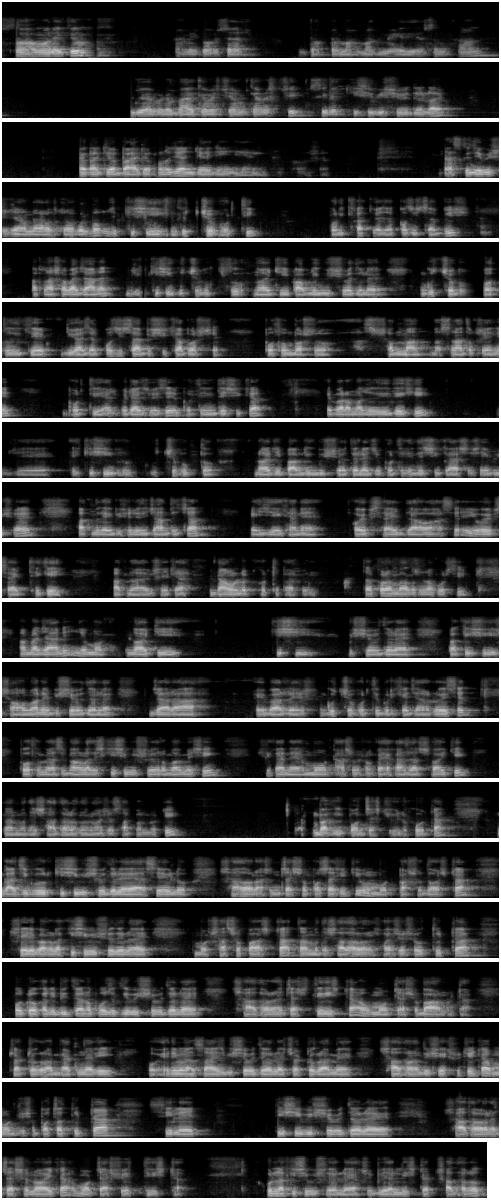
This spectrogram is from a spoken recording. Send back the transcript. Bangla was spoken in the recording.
আসসালামু আলাইকুম। আমি professor doctor Mohammad Mehedi Hasan Khan of biochemistry and chemistry Sylhet কৃষি বিশ্ববিদ্যালয় faculty of biotechnology and engineering আজকে যে বিষয়টা আমরা আলোচনা করব, যে কৃষি গুচ্ছ ভর্তি পরীক্ষা দুই হাজার পঁচিশ ছাব্বিশ। আপনারা সবাই জানেন যে কৃষি গুচ্ছভুক্ত নয়টি পাবলিক বিশ্ববিদ্যালয়ে গুচ্ছ পদ্ধতিতে দুই হাজার পঁচিশ ছাব্বিশ শিক্ষাবর্ষে প্রথম বর্ষ সম্মান বা স্নাতক শ্রেণির ভর্তি অ্যাডভার্টাইজ হয়েছে, ভর্তি নির্দেশিকা। এবার আমরা যদি দেখি যে এই কৃষি উচ্চভুক্ত নয়টি পাবলিক বিশ্ববিদ্যালয়ে যে ভর্তি নির্দেশিকা আছে সেই বিষয়ে আপনারা এই বিষয়ে যদি জানতে চান, এই যে এখানে ওয়েবসাইট দেওয়া আছে, এই ওয়েবসাইট থেকেই আপনারা সেটা ডাউনলোড করতে পারবেন। তারপর আমরা আলোচনা করছি, আমরা জানি যে মোট নয়টি কৃষি বিশ্ববিদ্যালয় বা কৃষি সমমানের বিশ্ববিদ্যালয় যারা এবারের গুচ্ছ ভর্তি পরীক্ষায় যারা রয়েছেন, প্রথমে আছে বাংলাদেশ কৃষি বিশ্ববিদ্যালয় ময়মনসিং সেখানে মোট আসন সংখ্যা এক হাজার ছয়টি, তার মধ্যে সাধারণ নয়শো ছাপান্নটি বাকি পঞ্চাশটি হলো কোটা। গাজীপুর কৃষি বিশ্ববিদ্যালয়ে আছে হলো সাধারণ আসন চারশো পঁচাশিটি এবং মোট পাঁচশো দশটা। শেরে বাংলা কৃষি বিশ্ববিদ্যালয়ে মোট সাতশো পাঁচটা, তার মধ্যে সাধারণ ছয়শো সত্তরটা। পটুয়াখালী বিজ্ঞান ও প্রযুক্তি বিশ্ববিদ্যালয়ে সাধারণ চারশো তিরিশটা ও মোট চারশো বাউন্নটা। চট্টগ্রাম ভেটেনারি ও এনিম্যাল সায়েন্স বিশ্ববিদ্যালয় চট্টগ্রামে সাধারণ দুশো একষট্টিটা, মোট দুশো পঁচাত্তরটা, সিলেট কৃষি বিশ্ববিদ্যালয়ে সাধারণ চারশো নয়টা, মোট চারশো একত্রিশটা। খুলনা কৃষি বিশ্ববিদ্যালয়ে একশো বিয়াল্লিশটা সাধারণ,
